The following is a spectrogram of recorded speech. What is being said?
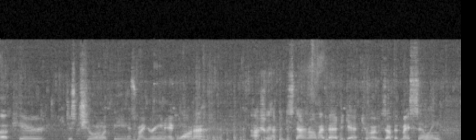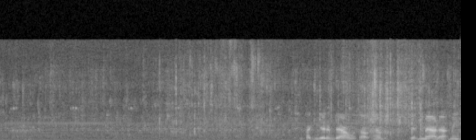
Up here just chilling with me is my green iguana. I actually have to be standing on my bed to get to it. He's up at my ceiling if I can get him down without him getting mad at me.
